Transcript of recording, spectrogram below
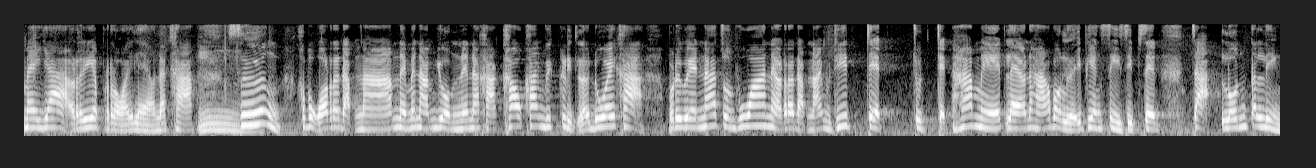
แม่ย่าเรียบร้อยแล้วนะคะอืมซึ่งเขาบอกว่าระดับน้ำในแม่น้ำยมเนี่ยนะคะ เข้าขั้นวิกฤตแล้วด้วยค่ะ บริเวณหน้าจวนผู้ว่าเนี่ยระดับน้ำอยู่ที่ 7.75 เมตรแล้วนะคะเขาบอกเหลืออีกเพียง 40 เซนจะล้นตลิ่ง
